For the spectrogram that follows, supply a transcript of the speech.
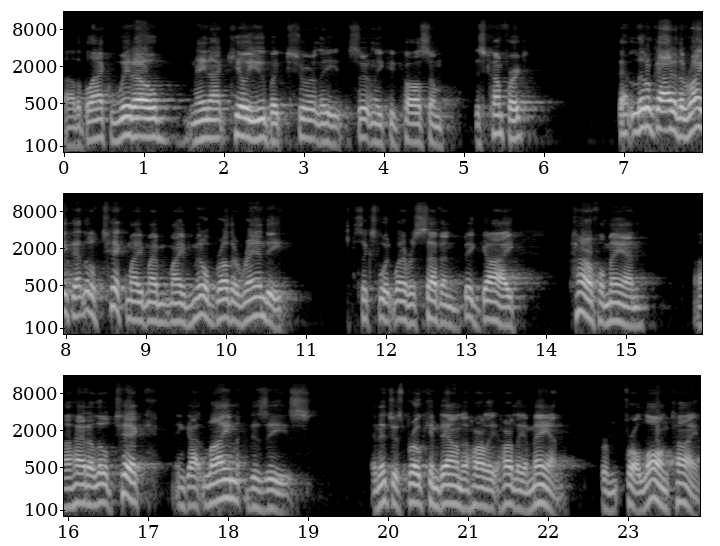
Uh, the black widow may not kill you, but surely, certainly could cause some discomfort. That little guy to the right, that little tick, my, my, my middle brother Randy, six foot, whatever, seven, big guy, powerful man, uh, had a little tick and got Lyme disease. And it just broke him down to hardly, hardly a man for, for a long time.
